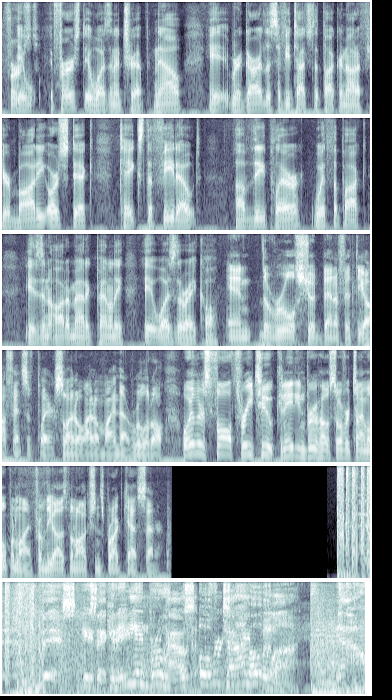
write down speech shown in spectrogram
first, it, first it wasn't a trip. Now, it, regardless if you touch the puck or not, if your body or stick takes the feet out of the player with the puck, is an automatic penalty. It was the right call. And the rule should benefit the offensive player, so I don't I don't mind that rule at all. Oilers fall 3-2. Canadian Brewhouse overtime open line from the Osmond Auctions Broadcast Center. This is the Canadian Brewhouse Overtime Open Line. Now,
